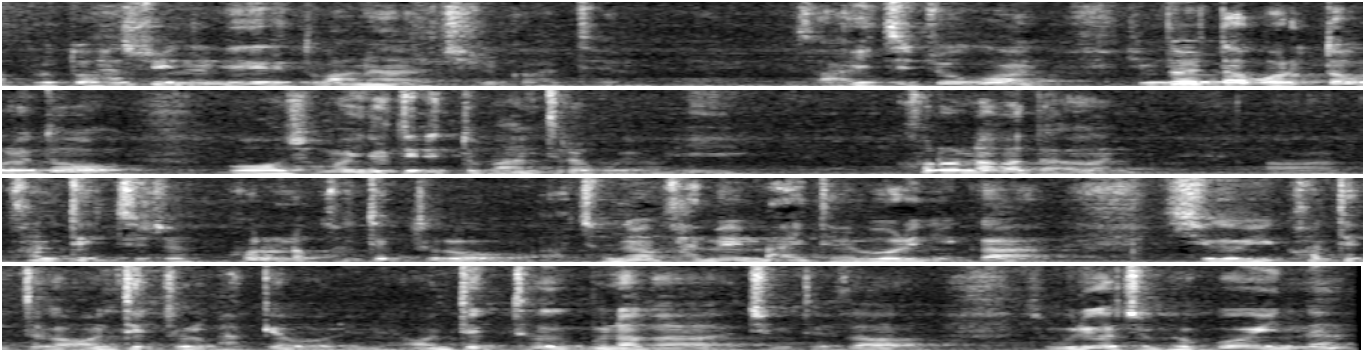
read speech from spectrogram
앞으로 또 할 수 있는 일이 또 많아질 것 같아요. 예. 그래서 IT 쪽은 힘들다고 어렵다고 그래도 뭐 정말 일들이 또 많더라고요. 이 코로나가 낳은 어, 컨택트죠. 코로나 컨택트로 전혀 감염이 많이 돼버리니까 지금 이 컨택트가 언택트로 바뀌어버리네. 언택트 문화가 지금 돼서 지금 우리가 지금 겪고 있는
